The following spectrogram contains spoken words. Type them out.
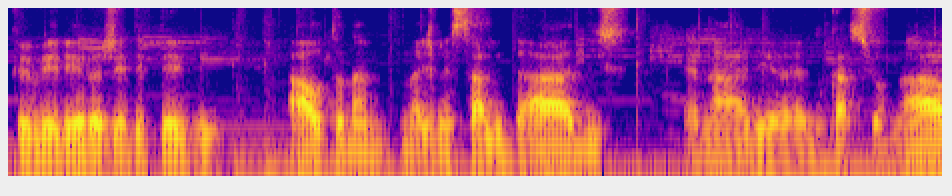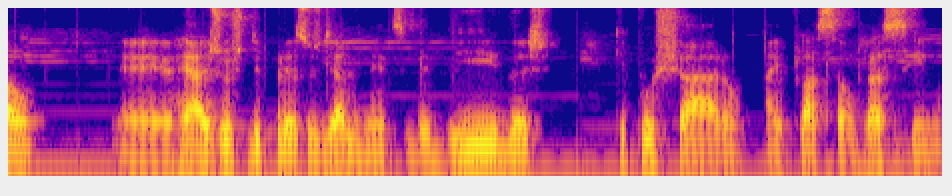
Em fevereiro, a gente teve alta na, nas mensalidades, é, na área educacional, é, reajuste de preços de alimentos e bebidas, que puxaram a inflação para cima.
